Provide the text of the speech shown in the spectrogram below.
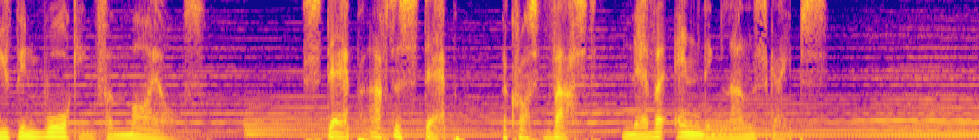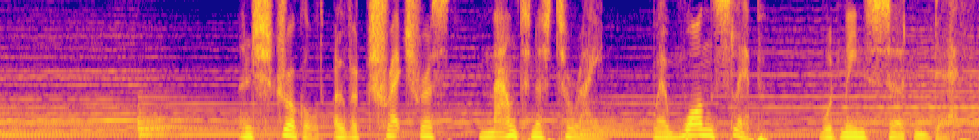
you've been walking for miles. Step after step across vast, never ending landscapes. And struggled over treacherous, mountainous terrain where one slip would mean certain death.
